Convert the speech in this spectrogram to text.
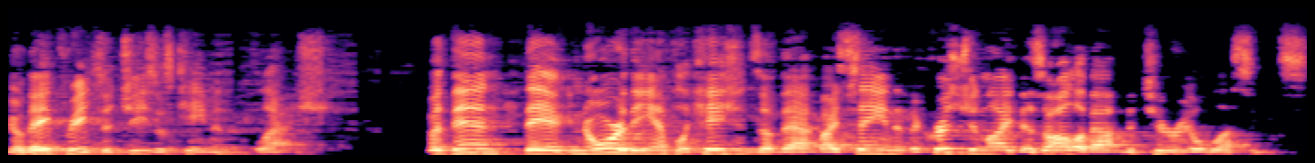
You know, they preach that Jesus came in the flesh. But then they ignore the implications of that by saying that the Christian life is all about material blessings.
